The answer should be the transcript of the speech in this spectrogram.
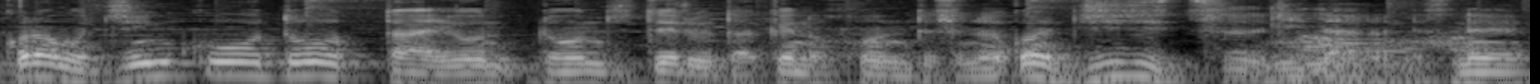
これはもう人口動態を論じてるだけの本ですので、これは事実になるんですね。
